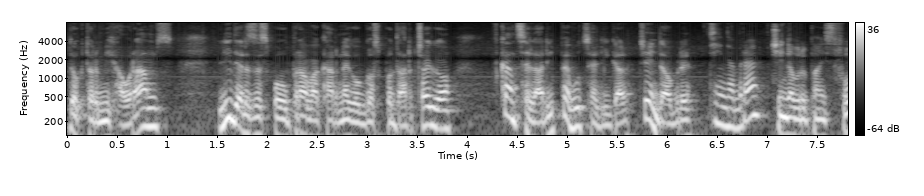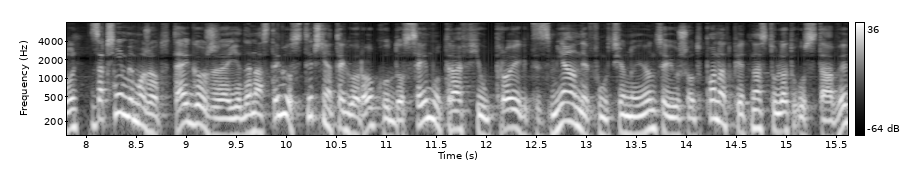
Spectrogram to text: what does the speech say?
dr Michał Rams, lider zespołu prawa karnego gospodarczego w kancelarii PWC Legal. Dzień dobry. Dzień dobry. Dzień dobry Państwu. Zacznijmy może od tego, że 11 stycznia tego roku do Sejmu trafił projekt zmiany funkcjonującej już od ponad 15 lat ustawy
